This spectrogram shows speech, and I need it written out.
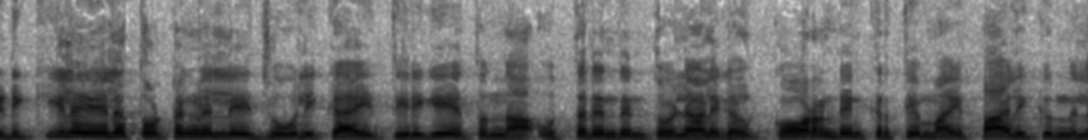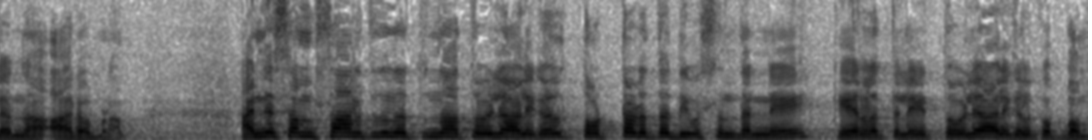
ഇടുക്കിയിലെ ഏലത്തോട്ടങ്ങളിലെ ജോലിക്കായി തിരികെ എത്തുന്ന ഉത്തരേന്ത്യൻ തൊഴിലാളികൾ ക്വാറന്റൈൻ കൃത്യമായി പാലിക്കുന്നില്ലെന്ന ആരോപണം. അന്യസംസ്ഥാനത്ത് നിന്നെത്തുന്ന തൊഴിലാളികൾ തൊട്ടടുത്ത ദിവസം തന്നെ കേരളത്തിലെ തൊഴിലാളികൾക്കൊപ്പം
